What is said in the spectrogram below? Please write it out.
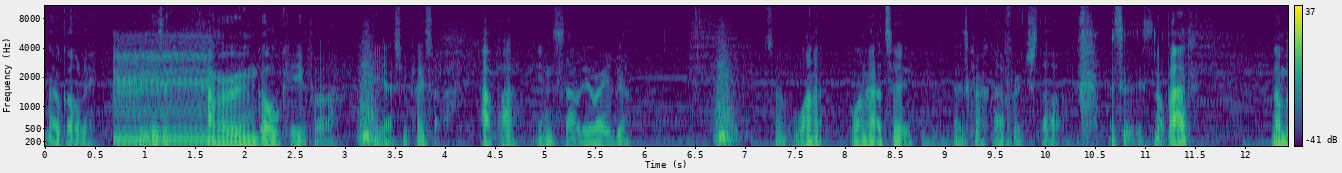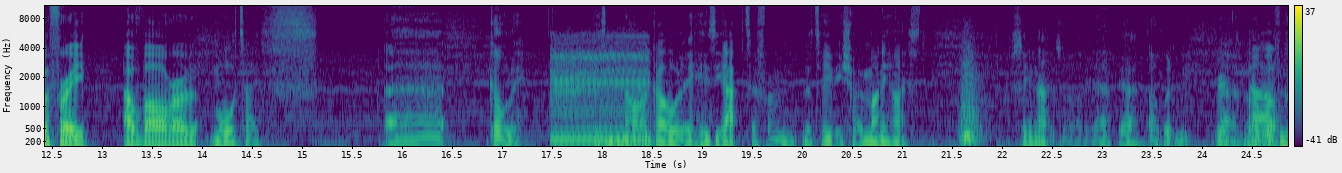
No goalie. He is a Cameroon goalkeeper. He actually plays for Abha in Saudi Arabia. So one, out- one out of two. Let's crack on. Average start. It's, it's not bad. Number three, Alvaro Morte. Uh, goalie. He's not a goalie. He's the actor from the TV show Money Heist. I've seen that. As well, yeah. Yeah. I wouldn't. No, no, I wouldn't.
